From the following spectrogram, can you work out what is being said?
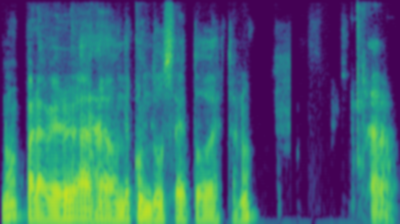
¿no? Para ver a, dónde conduce todo esto, ¿no? Claro.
